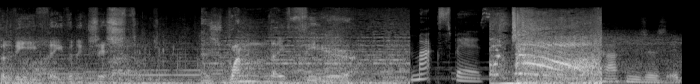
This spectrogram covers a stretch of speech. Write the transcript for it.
Believe they even exist as one they fear. Max Spiers. What happens is it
